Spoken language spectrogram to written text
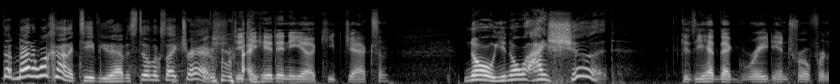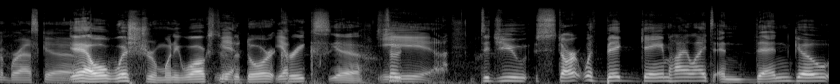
Doesn't matter what kind of TV you have, it still looks like trash. Did you hit any uh, Keith Jackson? no, you know? I should. Because he had that great intro for Nebraska. Yeah, old Wistrom when he walks through the door, it Yep. creaks. Yeah. So- yeah. Did you start with big game highlights and then go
